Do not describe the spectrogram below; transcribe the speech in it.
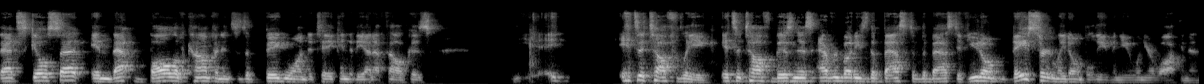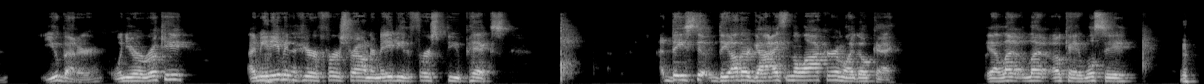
that skill set, and that ball of confidence is a big one to take into the NFL because it, it's a tough league. It's a tough business. Everybody's the best of the best. If you don't, they certainly don't believe in you when you're walking in. You better. When you're a rookie, I mean, even if you're a first rounder, maybe the first few picks, they still the other guys in the locker room like, okay, yeah, let, let okay, we'll see. it,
